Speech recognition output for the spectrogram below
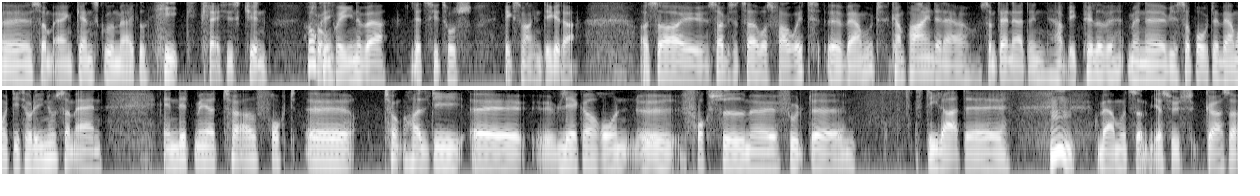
uh, som er en ganske udmærket, helt klassisk gin. Okay. Tung på enebær, let citrus, ikke så mange der. Og så, øh, så har vi så taget vores favorit, øh, vermouth. Campagnen, den er som den er, den har vi ikke pillet ved, men øh, vi har så brugt den vermouth di Torino, som er en, en lidt mere tørret frugt, øh, tungholdig, øh, lækker, rund, øh, frugtsød med fuldt øh, stilart øh, Hmm. vermouth, som jeg synes gør sig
